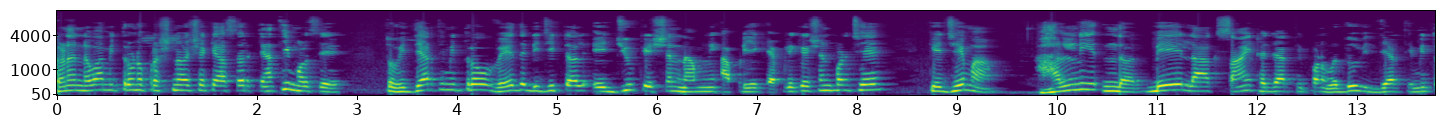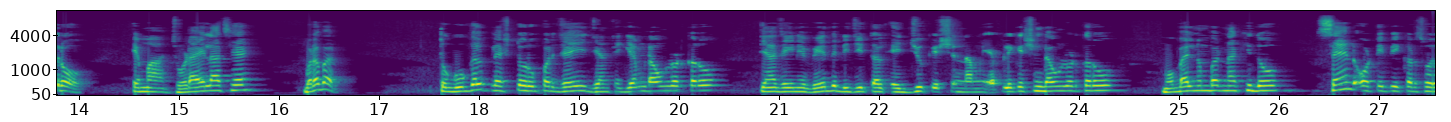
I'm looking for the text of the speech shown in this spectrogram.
ઘણા નવા મિત્રોનો પ્રશ્ન હશે કે, આ સર ક્યાંથી મળશે? તો વિદ્યાર્થી મિત્રો, વેદ ડિજિટલ એજ્યુકેશન નામની આપણી એક એપ્લિકેશન પણ છે કે જેમાં હાલની અંદર બે લાખ સાઠ હજારથી પણ વધુ વિદ્યાર્થી મિત્રો એમાં જોડાયેલા છે. બરાબર? તો ગૂગલ પ્લે સ્ટોર ઉપર જઈ, જ્યાંથી ગેમ ડાઉનલોડ કરો, ત્યાં જઈને વેદ ડિજિટલ એજ્યુકેશન નામની એપ્લિકેશન ડાઉનલોડ કરો મોબાઈલ નંબર નાખી દો સેન્ડ ઓટીપી કરશો,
